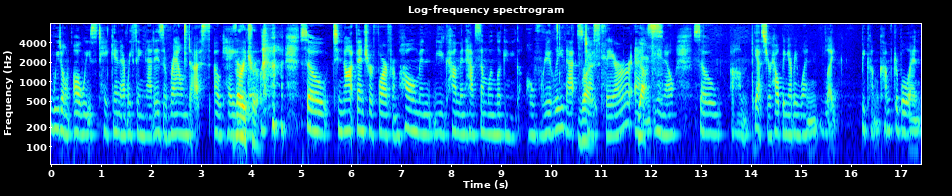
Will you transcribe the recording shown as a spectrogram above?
we don't always take in everything that is around us. Okay. Very true. so to not venture far from home and you come and have someone look and you go, oh, really? That's Right. just there, and Yes. you know, so um, yes, you're helping everyone like become comfortable and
